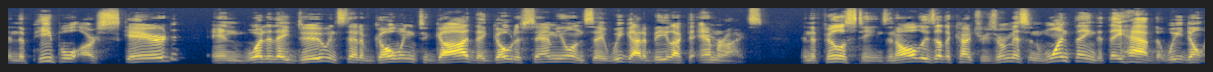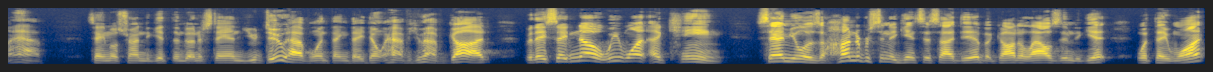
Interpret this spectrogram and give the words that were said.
and the people are scared. And what do they do? Instead of going to God, they go to Samuel and say, we got to be like the Amorites and the Philistines and all these other countries. We're missing one thing that they have that we don't have. Samuel's trying to get them to understand you do have one thing they don't have. You have God. But they say, no, we want a king. Samuel is 100% against this idea, but God allows them to get what they want.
